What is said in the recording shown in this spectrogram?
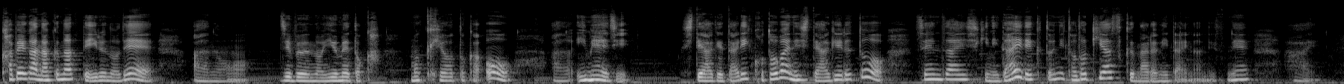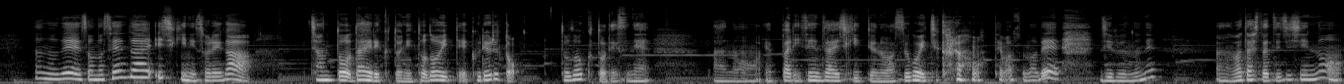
壁がなくなっているのであの自分の夢とか目標とかをあのイメージしてあげたり言葉にしてあげると潜在意識にダイレクトに届きやすくなるみたいなんですね。はい、なのでその潜在意識にそれがちゃんとダイレクトに届いてくれると届くとですねあのやっぱり潜在意識っていうのはすごい力を持ってますので自分のねあの私たち自身の、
